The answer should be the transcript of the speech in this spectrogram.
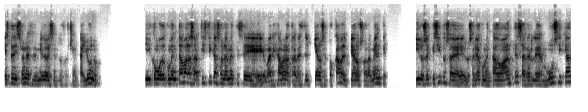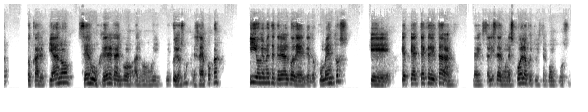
Esta edición es de 1981. Y como documentaba, las artísticas solamente se manejaban a través del piano, se tocaba el piano solamente. Y los requisitos eh, los había comentado antes, saber leer música, tocar el piano, ser mujer era algo, algo muy, muy curioso en esa época y obviamente tener algo de, documentos que, que te, acreditaran de saliste de alguna escuela o que tuviste algún curso.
